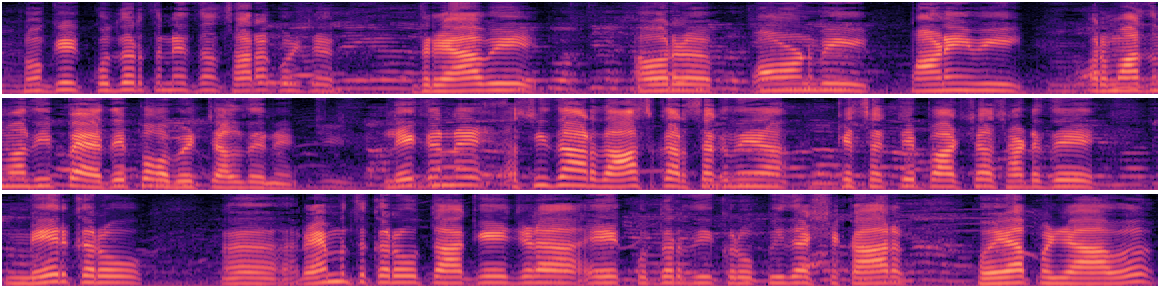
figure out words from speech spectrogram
ਕਿਉਂਕਿ ਕੁਦਰਤ ਨੇ ਤਾਂ ਸਾਰਾ ਕੁਝ ਦਰਿਆ ਵੀ ਔਰ ਪੌਣ ਵੀ, ਪਾਣੀ ਵੀ ਪਰਮਾਤਮਾ ਦੀ ਭੈ ਤੇ ਭਉ ਵਿੱਚ ਚੱਲਦੇ ਨੇ। ਲੇਕਿਨ ਅਸੀਂ ਤਾਂ ਅਰਦਾਸ ਕਰ ਸਕਦੇ ਹਾਂ ਕਿ ਸੱਚੇ ਪਾਤਸ਼ਾਹ ਸਾਡੇ ਤੇ ਮਿਹਰ ਕਰੋ ਰਹਿਮਤ ਕਰੋ ਤਾਂ ਕਿ ਜਿਹੜਾ ਇਹ ਕੁਦਰਤੀ ਕਰੋਪੀ ਦਾ ਸ਼ਿਕਾਰ ਹੋਇਆ ਪੰਜਾਬ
